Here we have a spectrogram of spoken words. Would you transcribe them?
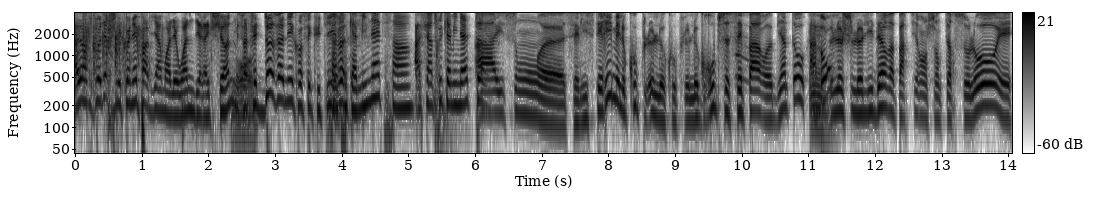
Alors, je dois dire que je les connais pas bien, moi, les One Direction, mais ça fait deux années C'est un consécutives. truc à minette, ça. Ah, c'est un truc à minette? Ah, ils sont, euh, c'est l'hystérie, mais le couple, le couple, le groupe se sépare euh, bientôt. Ah bon? Le, ch- le leader va partir en chanteur solo et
